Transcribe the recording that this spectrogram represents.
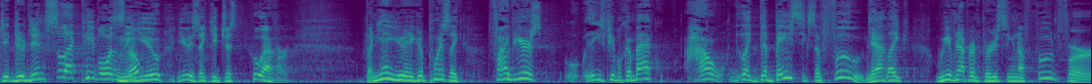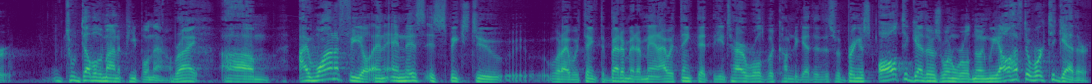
did, didn't select people. It wasn't Nope. you. You. He's like you just whoever. But yeah, you made a good point. It's like five years. These people come back. How like the basics of food. Yeah. Like we've not been producing enough food for to double the amount of people now. Right. Um, I want to feel, and, and this, speaks to what I would think the betterment of man. I would think that the entire world would come together. This would bring us all together as one world, knowing we all have to work together,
